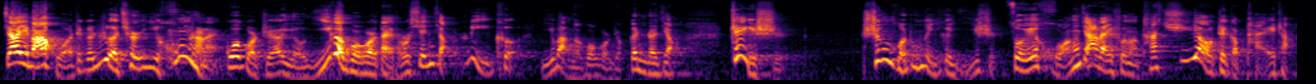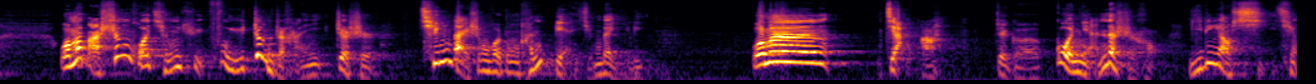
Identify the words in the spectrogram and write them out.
加一把火，这个热气儿一轰上来，蝈蝈只要有一个蝈蝈带头先叫，立刻一万个蝈蝈就跟着叫。这是生活中的一个仪式。作为皇家来说呢，他需要这个排场。我们把生活情绪赋予政治含义，这是清代生活中很典型的一例。我们讲啊，这个过年的时候一定要喜庆，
